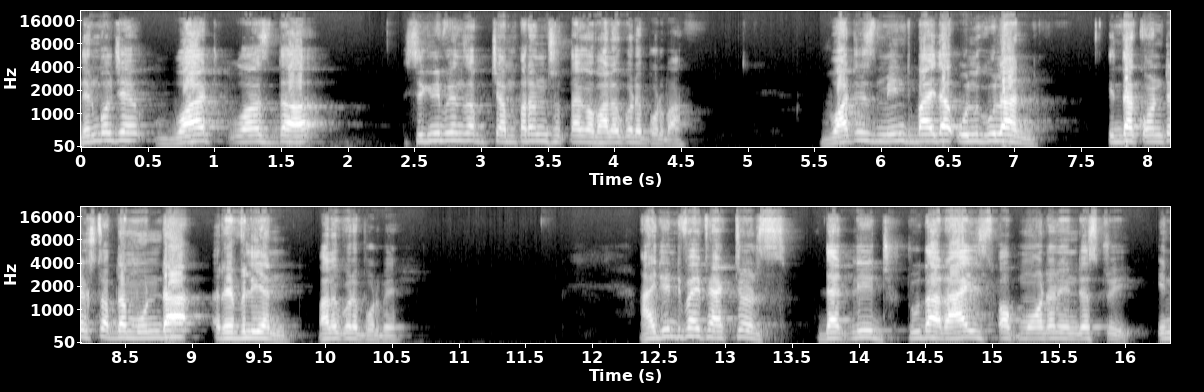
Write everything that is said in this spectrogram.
then বলছে what was the significance of champaran সত্যাগ্রহ ভালো করে পড়বা what is meant by the ulgulan in the context of the munda rebellion ভালো করে পড়বে identify factors that lead to the rise of modern industry in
